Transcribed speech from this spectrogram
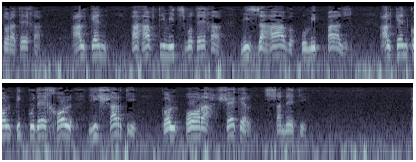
תורתך. על כן אהבתי מצוותיך, מזהב ומפז. על כן כל פיקודי חול יישרתי, כל אורח שקר שנאתי. פ.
